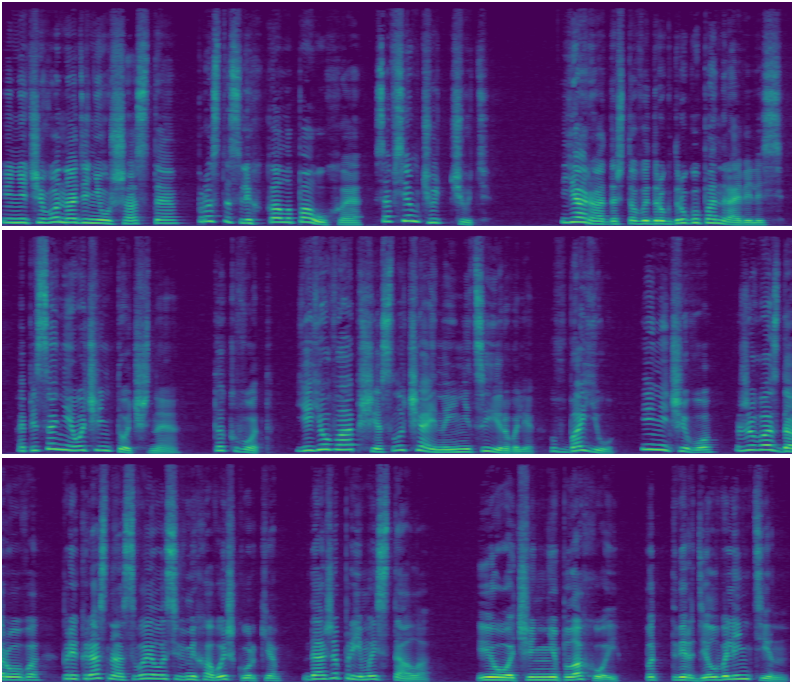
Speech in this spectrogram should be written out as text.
И ничего, Надя не ушастая, просто слегка лопоухая, совсем чуть-чуть. Я рада, что вы друг другу понравились. Описание очень точное. Так вот, ее вообще случайно инициировали, в бою. И ничего, жива-здорова, прекрасно освоилась в меховой шкурке. Даже примой стала. «И очень неплохой», — подтвердил Валентин.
